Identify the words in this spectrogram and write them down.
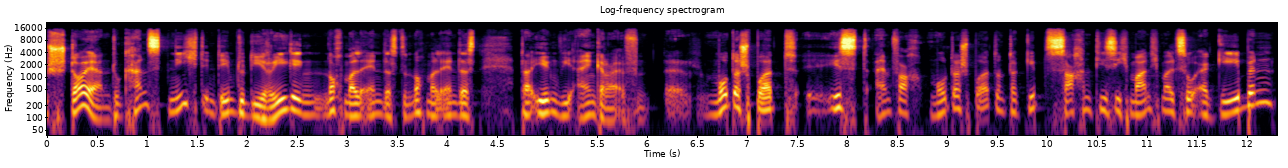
steuern. Du kannst nicht, indem du die Regeln nochmal änderst und nochmal änderst, da irgendwie eingreifen. Äh, Motorsport ist einfach Motorsport und da gibt es Sachen, die sich manchmal so ergeben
